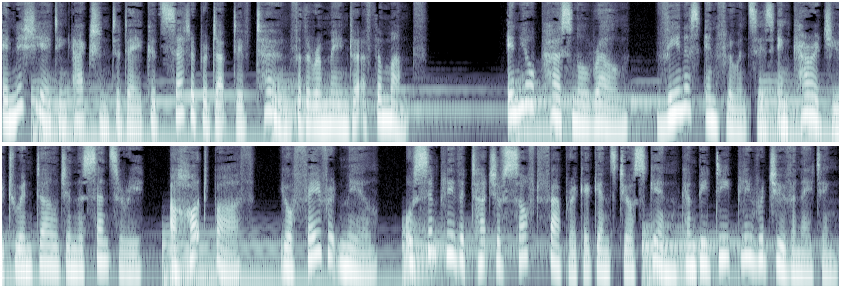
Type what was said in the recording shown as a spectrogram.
Initiating action today could set a productive tone for the remainder of the month. In your personal realm, Venus influences encourage you to indulge in the sensory, a hot bath, your favorite meal, or simply the touch of soft fabric against your skin can be deeply rejuvenating.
